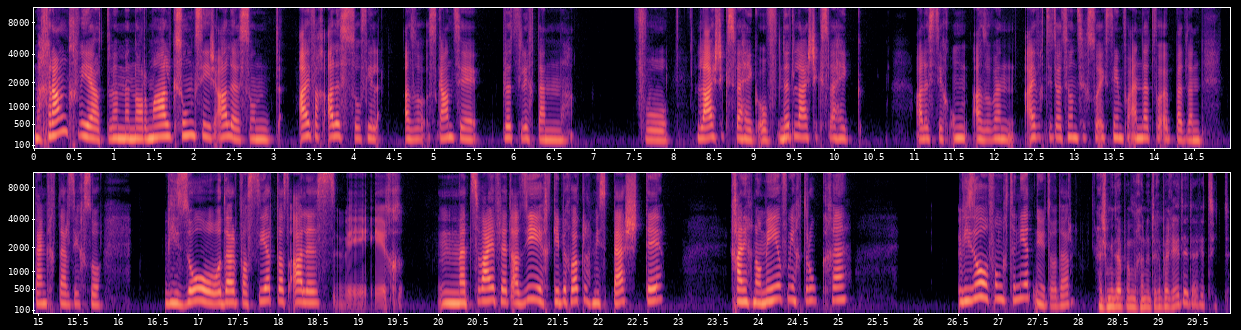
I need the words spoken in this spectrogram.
man krank wird, wenn man normal gesund ist, alles und einfach alles so viel, also das Ganze plötzlich dann von leistungsfähig auf nicht leistungsfähig alles sich um, also wenn einfach die Situation sich so extrem verändert von jemandem, dann denkt er sich so, wieso oder passiert das alles? Ich, man zweifelt an sich, gebe ich wirklich mein Bestes kann ich noch mehr auf mich drücken? Wieso funktioniert nicht, oder? Hast du mit jemandem darüber reden in dieser Zeit?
